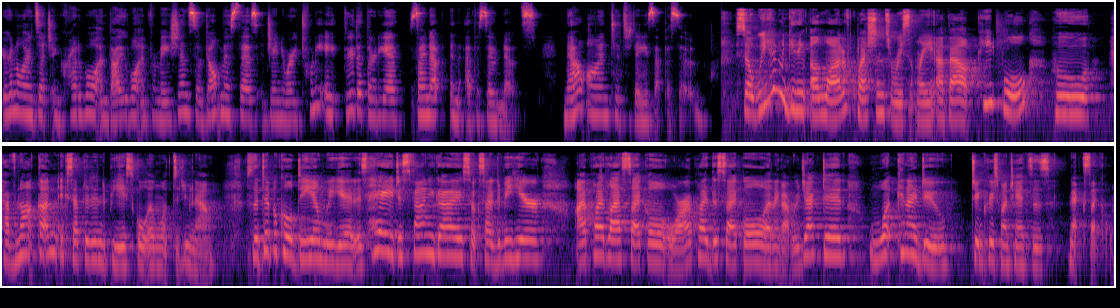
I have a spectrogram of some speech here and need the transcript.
You're going to learn such incredible and valuable information. So don't miss this January 28th through the 30th. Sign up in the episode notes. Now, on to today's episode. So, we have been getting a lot of questions recently about people who have not gotten accepted into PA school and what to do now. So, the typical DM we get is Hey, just found you guys, so excited to be here. I applied last cycle or I applied this cycle and I got rejected. What can I do to increase my chances next cycle?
